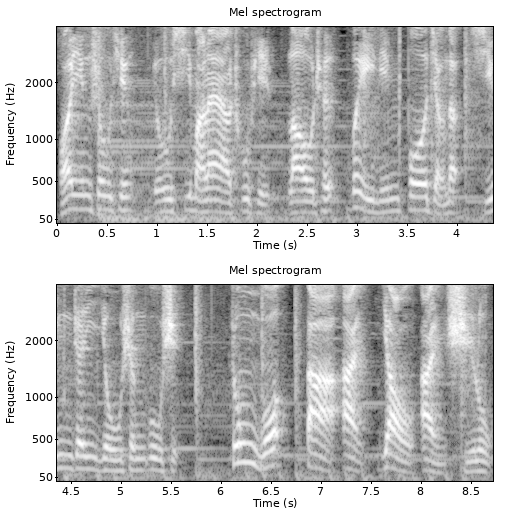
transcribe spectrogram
欢迎收听由喜马拉雅出品，老陈为您播讲的刑侦有声故事《中国大案要案实录》。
